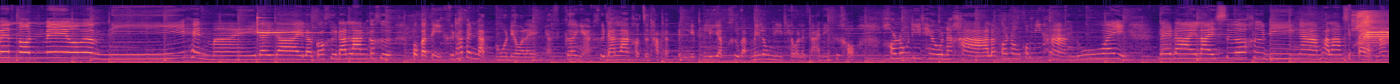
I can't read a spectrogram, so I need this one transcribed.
เป็นนอนแมวแบบนี้เห็นไหมได้ๆแล้วก็คือด้านล่างก็คือปกติคือถ้าเป็นแบบโมเดลอะไรอย่างเงี้ยฟิกเกอร์อย่างเงี้ยคือด้านล่างเขาจะทำแบบเป็นเรียบๆคือแบบไม่ลงดีเทลอะไรแต่อันนี้คือเขาเขาลงดีเทลนะคะ แล้วก็น้องก็มีหางด้วยได้ๆลายเสื้อคือดีงามพระราม 18นะ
